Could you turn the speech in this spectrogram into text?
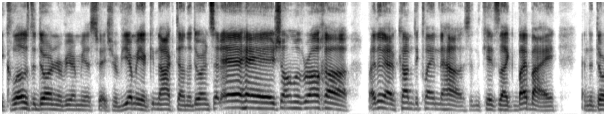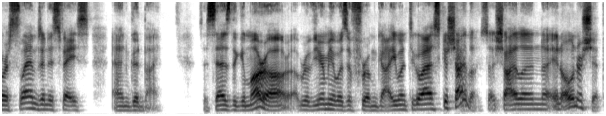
He closed the door in Rav Yirmiyah's face. Rav Yirmiyah knocked on the door and said, Hey, hey, Shalom Avrocha. By the way, I've come to claim the house. And the kid's like, bye bye. And the door slams in his face and goodbye. So it says the Gemara, Rav Yirmiyah was a from guy. He went to go ask a Shaila. So Shaila in, in ownership.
